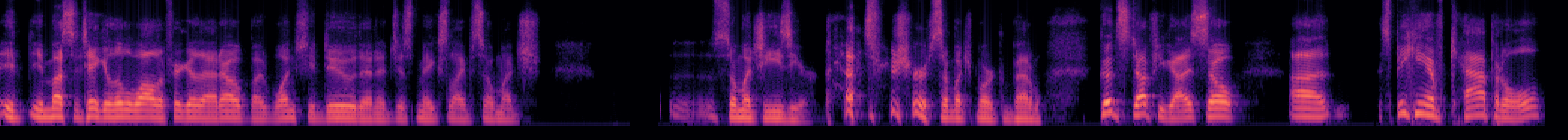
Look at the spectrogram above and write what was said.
it it must have taken a little while to figure that out, but once you do, then it just makes life so much so much easier. That's for sure. So much more compatible. Good stuff, you guys. So, uh, speaking of capital,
